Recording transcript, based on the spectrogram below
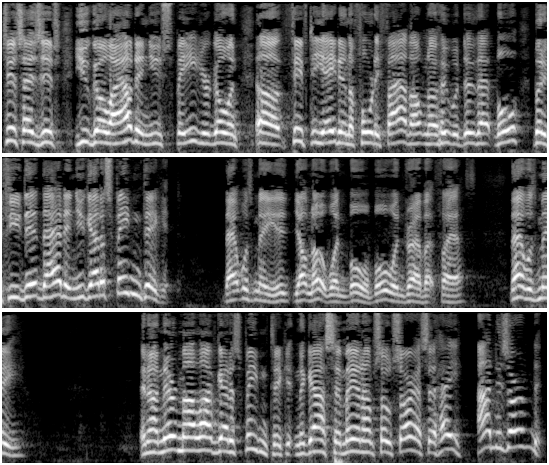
Just as if you go out and you speed, you're going uh, 58 and a 45. I don't know who would do that bull, but if you did that and you got a speeding ticket, that was me. Y'all know it wasn't Bull. Bull wouldn't drive that fast. That was me. And I never in my life got a speeding ticket. And the guy said, man, I'm so sorry. I said, hey, I deserved it.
